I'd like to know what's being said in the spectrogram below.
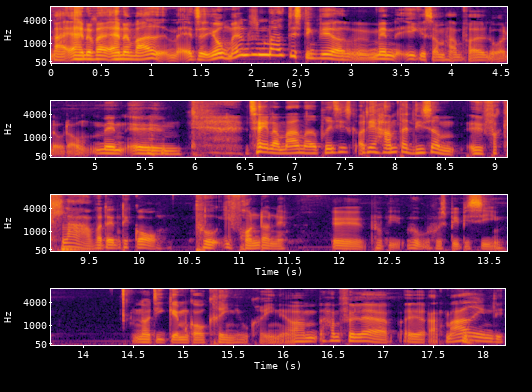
Nej, han er, han er meget, altså jo, men sådan meget distingueret, men ikke som ham fra Allo Allo dog, men øh, taler meget, meget britisk, og det er ham, der ligesom øh, forklarer, hvordan det går på i fronterne øh, på, hos BBC når de gennemgår krigen i Ukraine. Og ham, ham følger jeg øh, ret meget mm. egentlig.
